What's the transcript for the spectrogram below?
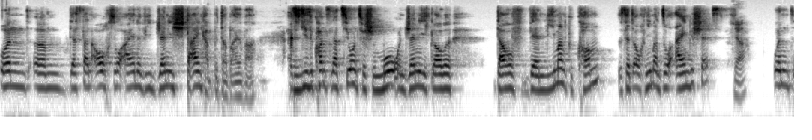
Und ähm, dass dann auch so eine wie Jenny Steinkamp mit dabei war. Also diese Konstellation zwischen Mo und Jenny, ich glaube, darauf wäre niemand gekommen. Das hätte auch niemand so eingeschätzt. Ja. Und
